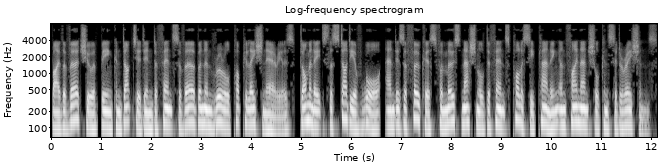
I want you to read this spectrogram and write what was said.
by the virtue of being conducted in defense of urban and rural population areas, dominates the study of war, and is a focus for most national defense policy planning and financial considerations.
